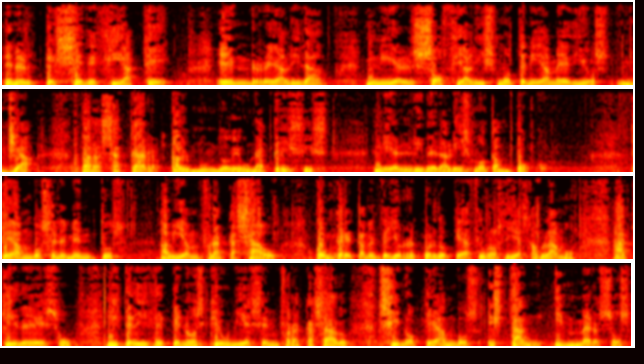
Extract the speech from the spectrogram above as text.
en el que se decía que en realidad ni el socialismo tenía medios ya para sacar al mundo de una crisis, ni el liberalismo tampoco, que ambos elementos habían fracasado concretamente. Yo recuerdo que hace unos días hablamos aquí de eso y te dije que no es que hubiesen fracasado, sino que ambos están inmersos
